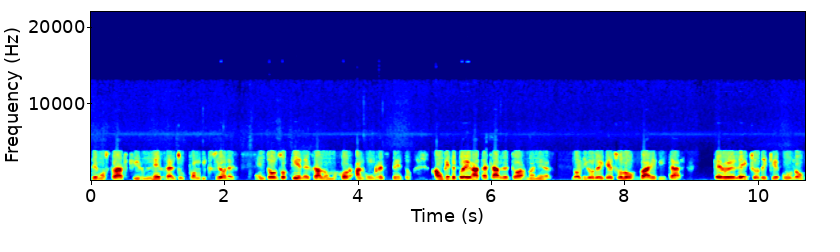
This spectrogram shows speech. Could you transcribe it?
demostrar firmeza en tus convicciones, entonces tienes a lo mejor algún respeto. Aunque te pueden atacar de todas maneras. No digo de que eso lo va a evitar, pero el hecho de que uno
